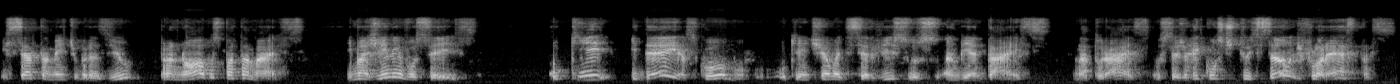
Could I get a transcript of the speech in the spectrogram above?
e certamente o Brasil para novos patamares. Imaginem vocês o que ideias como o que a gente chama de serviços ambientais naturais, ou seja, reconstituição de florestas,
